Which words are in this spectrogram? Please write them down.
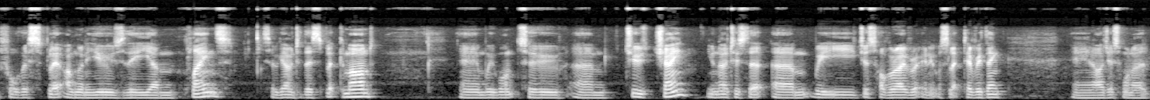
for this split, I'm going to use the planes. So we go into the split command and we want to choose chain you'll notice that um, we just hover over it and it will select everything. And I just want to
